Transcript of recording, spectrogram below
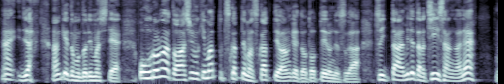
はい。じゃあアンケート戻りましてお風呂の後足拭きマット使ってますかっていうアンケートを取っているんですがツイッター見てたらちいさんがね、え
